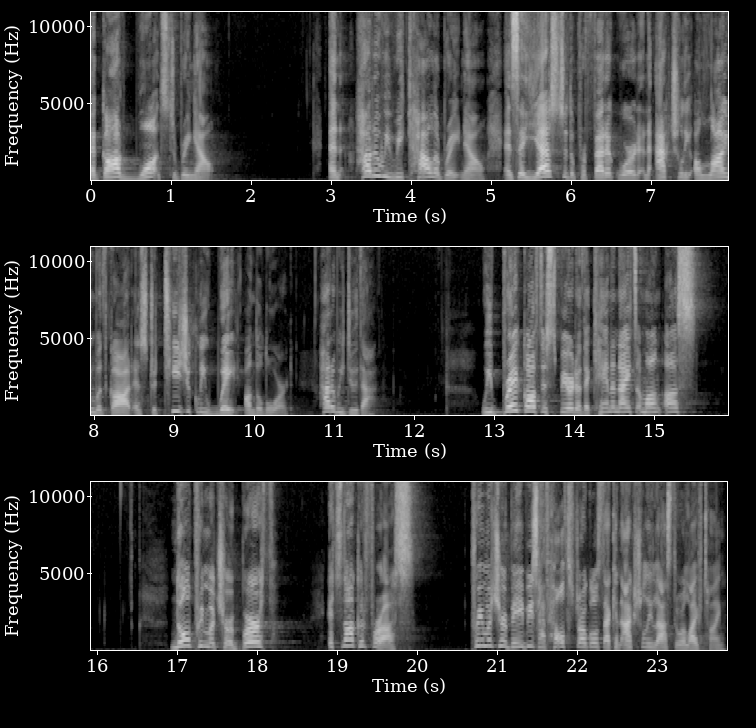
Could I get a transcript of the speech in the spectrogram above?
that God wants to bring out? And how do we recalibrate now and say yes to the prophetic word and actually align with God and strategically wait on the Lord? How do we do that? We break off the spirit of the Canaanites among us. No premature birth. It's not good for us. Premature babies have health struggles that can actually last through a lifetime.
